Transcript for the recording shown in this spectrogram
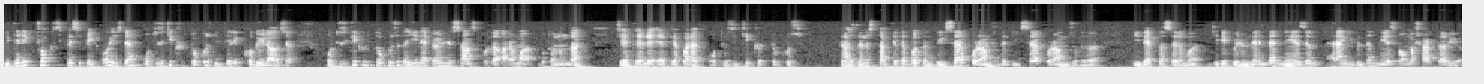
Nitelik çok spesifik. O yüzden 3249 nitelik koduyla alacak. 3249'u da yine ön lisans burada arama butonundan CTRL F yaparak 3249 yazdığınız takdirde bakın bilgisayar programcılığı, bilgisayar programcılığı, web tasarımı gibi bölümlerinden mezun herhangi birinden mezun olma şartı arıyor.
